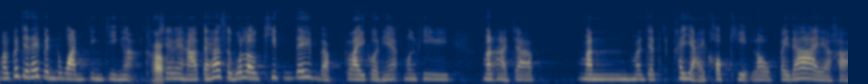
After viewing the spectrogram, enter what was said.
มันก็จะได้เป็นวันจริง ๆอะครับใช่ไหมคะแต่ถ้าสมมติเราคิดได้แบบไกลกว่านี้บางทีมันอาจจะมันมันจะขยายขอบเขตเราไปได้อะค่ะ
